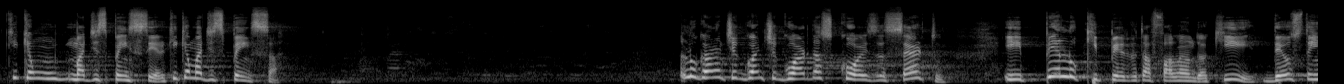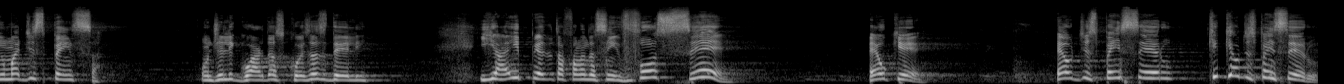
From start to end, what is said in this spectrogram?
O que é uma dispenseira? O que é uma dispensa? É lugar onde a gente guarda as coisas, certo? E pelo que Pedro está falando aqui, Deus tem uma dispensa, onde Ele guarda as coisas dele. E aí Pedro está falando assim: você é o que? É o dispenseiro. O que é o dispenseiro?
